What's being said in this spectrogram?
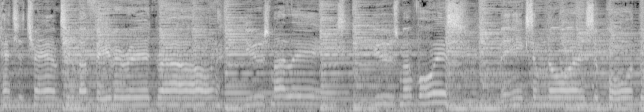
catch a tram to my favorite ground. Use my legs, use my voice, make some noise, support the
